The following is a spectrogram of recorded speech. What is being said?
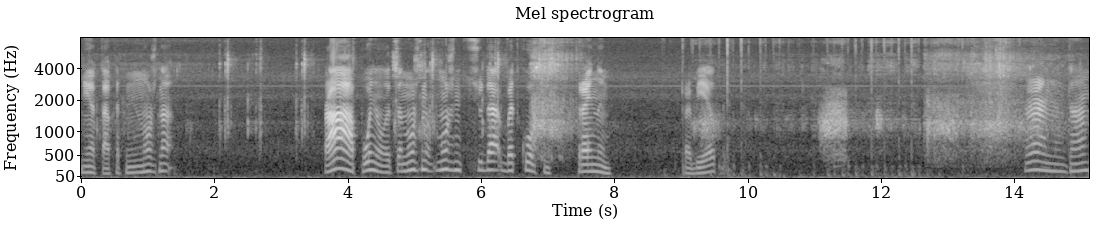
Нет, так, это не нужно. А, понял, это нужно, нужен сюда бэткоптинг тройным. Пробел. А, ну да.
